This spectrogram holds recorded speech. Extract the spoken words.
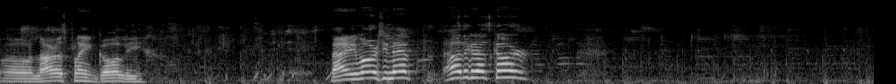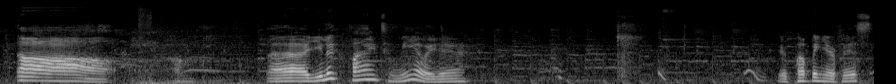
Oh, Lara's playing goalie. Not anymore, she left! Oh, look at that scar! Oh. Uh, you look fine to me over here. You're pumping your fist.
